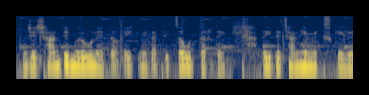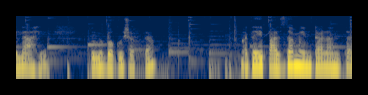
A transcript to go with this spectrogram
म्हणजे छान ते मिळून येतं. एकमेकात ती चव उतरते. तर इथे छान हे मिक्स केलेलं आहे. तुम्ही बघू शकता. आता हे पाच दहा मिनटानंतर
